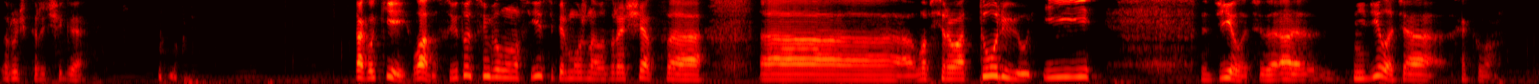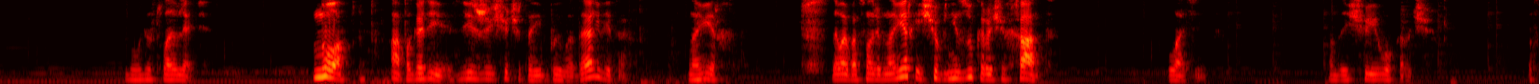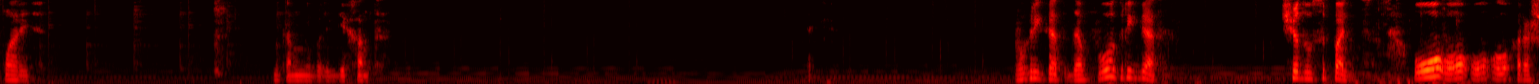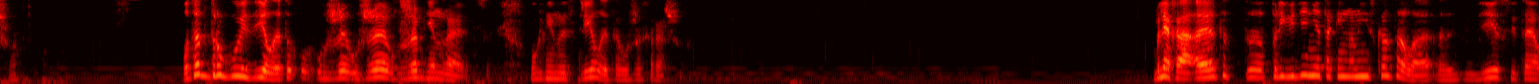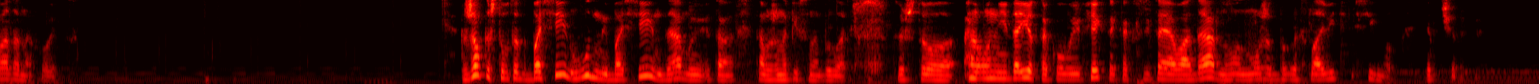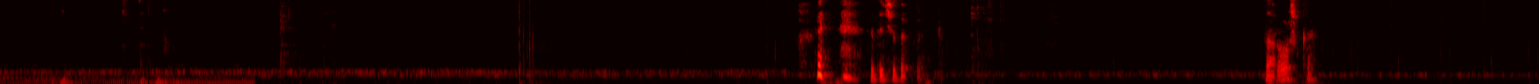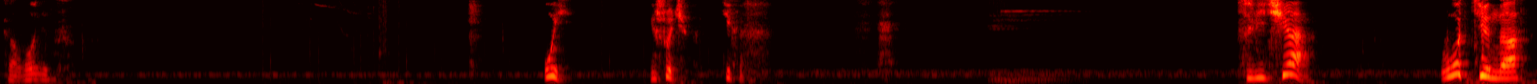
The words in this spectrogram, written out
ручка рычага. Так, окей, ладно, святой символ у нас есть, теперь можно возвращаться э, в обсерваторию и сделать, э, не делать, а как его, благословлять. Но, а, погоди, здесь же еще что-то и было, да, где-то? Наверх. Давай посмотрим наверх, еще внизу, короче, хант лазит. Надо еще его, короче, посмотреть. Мы там не были, где Хант. В агрегаты, да, в агрегаты. Еще двусыпалец. О, о, о, о, хорошо. Вот это другое дело, это уже, уже, уже мне нравится. Огненные стрелы, это уже хорошо. Бляха, а этот э, привидение так и нам не сказала, э, где святая вода находится. Жалко, что вот этот бассейн, лунный бассейн, да, мы там, там уже написано было, то что он не дает такого эффекта, как святая вода, но он может благословить символ. Это что такое? Это что такое? Дорожка. Колодец. Ой! Мешочек. Тихо. Свеча! Вот тена!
